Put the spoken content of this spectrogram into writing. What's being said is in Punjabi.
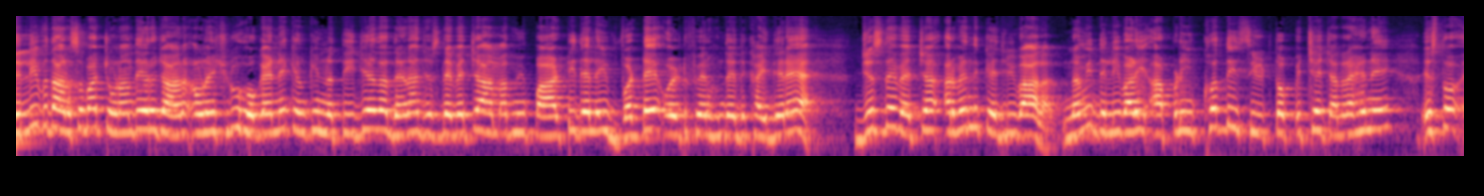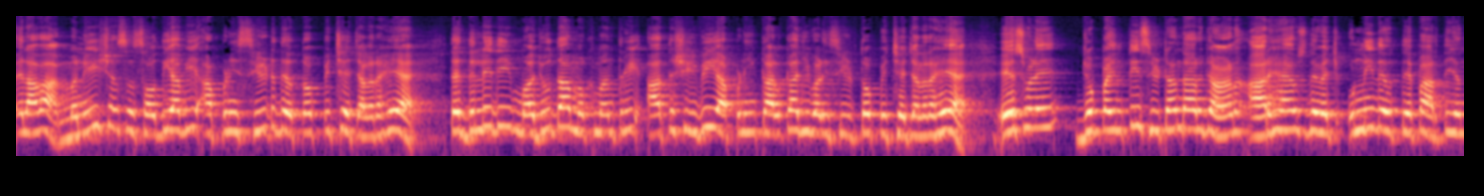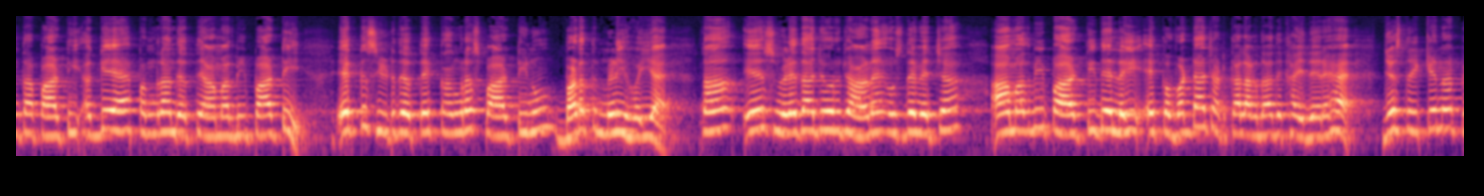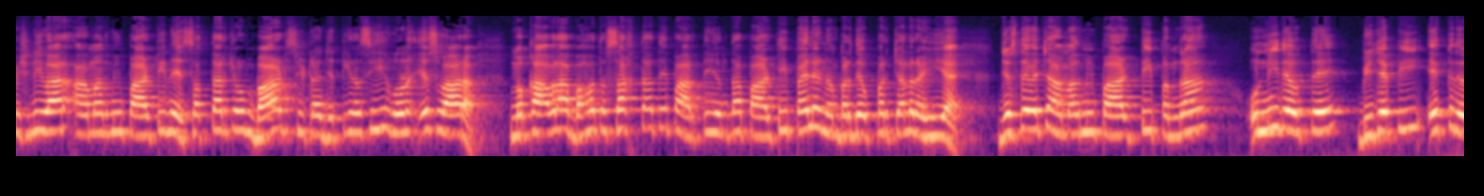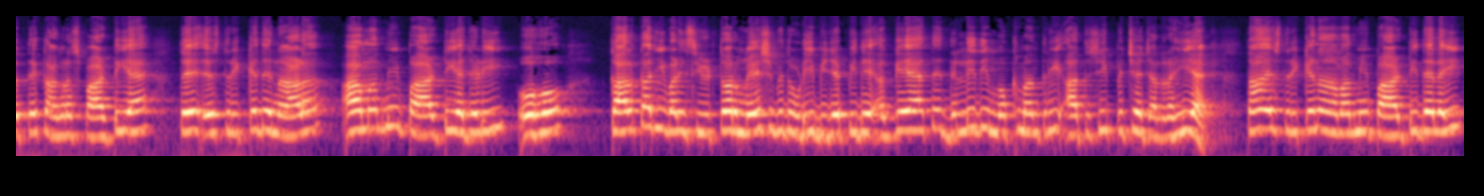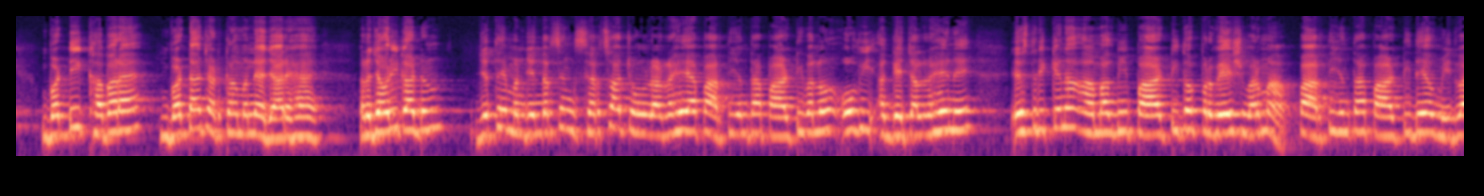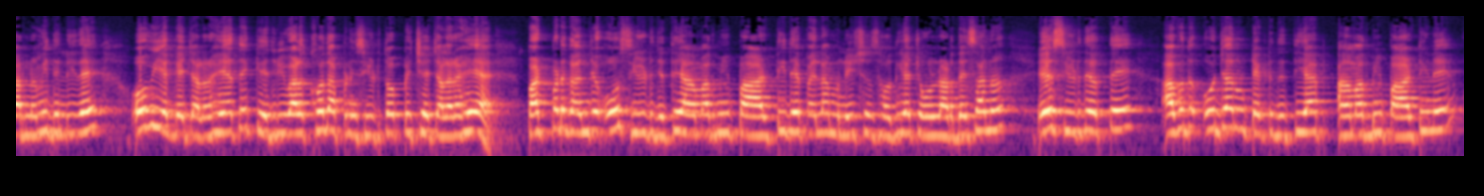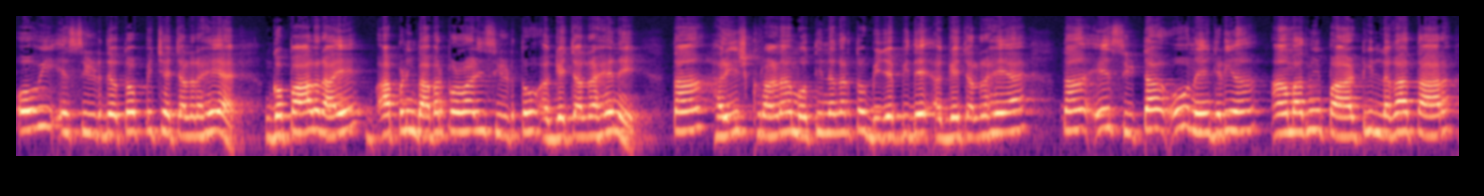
ਦਿੱਲੀ ਵਿਧਾਨ ਸਭਾ ਚੋਣਾਂ ਦੇ ਰੁਝਾਨ ਆਉਣੇ ਸ਼ੁਰੂ ਹੋ ਗਏ ਨੇ ਕਿਉਂਕਿ ਨਤੀਜਿਆਂ ਦਾ ਦਿਨ ਆ ਜਿਸ ਦੇ ਵਿੱਚ ਆਮ ਆਦਮੀ ਪਾਰਟੀ ਦੇ ਲਈ ਵੱਡੇ ਉਲਟਫੇਰ ਹੁੰਦੇ ਦਿਖਾਈ ਦੇ ਰਹੇ ਹੈ। ਜਿਸ ਦੇ ਵਿੱਚ ਅਰਵਿੰਦ ਕੇਜਰੀਵਾਲ ਨਵੀਂ ਦਿੱਲੀ ਵਾਲੀ ਆਪਣੀ ਖੁਦ ਦੀ ਸੀਟ ਤੋਂ ਪਿੱਛੇ ਚੱਲ ਰਹੇ ਨੇ। ਇਸ ਤੋਂ ਇਲਾਵਾ ਮਨੀਸ਼ ਸਸੌਦੀਆ ਵੀ ਆਪਣੀ ਸੀਟ ਦੇ ਉੱਤੋਂ ਪਿੱਛੇ ਚੱਲ ਰਹੇ ਹੈ। ਤੇ ਦਿੱਲੀ ਦੀ ਮੌਜੂਦਾ ਮੁੱਖ ਮੰਤਰੀ ਆਤਸ਼ੀ ਵੀ ਆਪਣੀ ਕਲਕਾ ਜੀ ਵਾਲੀ ਸੀਟ ਤੋਂ ਪਿੱਛੇ ਚੱਲ ਰਹੇ ਹੈ। ਇਸ ਵੇਲੇ ਜੋ 35 ਸੀਟਾਂ ਦਾ ਰੁਝਾਨ ਆ ਰਿਹਾ ਹੈ, ਉਸ ਦੇ ਵਿੱਚ 19 ਦੇ ਉੱਤੇ ਭਾਰਤੀ ਜਨਤਾ ਪਾਰਟੀ ਅੱਗੇ ਹੈ 15 ਦੇ ਉੱਤੇ ਆਮ ਆਦਮੀ ਪਾਰਟੀ, ਇੱਕ ਸੀਟ ਦੇ ਉੱਤੇ ਕਾਂਗਰਸ ਪਾਰਟੀ ਨੂੰ ਬੜਤ ਮਿਲੀ ਹੋਈ ਹੈ। ਤਾਂ ਇਸ ਵੇਲੇ ਦਾ ਜੋ ਰੁਝਾਨ ਹੈ, ਉਸ ਦੇ ਵਿੱਚ ਆਮ ਆਦਮੀ ਪਾਰਟੀ ਦੇ ਲਈ ਇੱਕ ਵੱਡਾ ਝਟਕਾ ਲੱਗਦਾ ਦਿਖਾਈ ਦੇ ਰਿਹਾ ਹੈ। ਜਿਸ ਤਰੀਕੇ ਨਾਲ ਪਿਛਲੀ ਵਾਰ ਆਮ ਆਦਮੀ ਪਾਰਟੀ ਨੇ 70 ਚੋਂ 62 ਸੀਟਾਂ ਜਿੱਤੀਆਂ ਸੀ, ਹੁਣ ਇਸ ਵਾਰ ਮੁਕਾਬਲਾ ਬਹੁਤ ਸਖਤ ਹੈ ਤੇ ਭਾਰਤੀ ਜਨਤਾ ਪਾਰਟੀ ਪਹਿਲੇ ਨੰਬਰ ਦੇ ਉੱਪਰ ਚੱਲ ਰਹੀ ਹੈ, ਜਿਸ ਦੇ ਵਿੱਚ ਆਮ ਆਦਮੀ ਪਾਰਟੀ 15 19 ਦੇ ਉੱਤੇ ਬੀਜੇਪੀ 1 ਦੇ ਉੱਤੇ ਕਾਂਗਰਸ ਪਾਰਟੀ ਹੈ ਤੇ ਇਸ ਤਰੀਕੇ ਦੇ ਨਾਲ ਆਮ ਆਦਮੀ ਪਾਰਟੀ ਹੈ ਜਿਹੜੀ ਉਹ ਕਾਲਕਾ ਜੀ ਵਾਲੀ ਸੀਟ ਤੋਂ ਰਮੇਸ਼ ਵਿਧੂੜੀ ਬੀਜੇਪੀ ਦੇ ਅੱਗੇ ਹੈ ਤੇ ਦਿੱਲੀ ਦੀ ਮੁੱਖ ਮੰਤਰੀ ਆਤਸ਼ੀ ਪਿੱਛੇ ਚੱਲ ਰਹੀ ਹੈ। ਤਾਂ ਇਸ ਤਰੀਕੇ ਨਾਲ ਆਮ ਆਦਮੀ ਪਾਰਟੀ ਦੇ ਲਈ ਵੱਡੀ ਖਬਰ ਹੈ, ਵੱਡਾ ਝਟਕਾ ਮੰਨਿਆ ਜਾ ਰਿਹਾ ਹੈ। ਰਜੌਰੀ ਗਾਰਡਨ ਜਿੱਥੇ ਮਨਜਿੰਦਰ ਸਿੰਘ ਸਿਰਸਾ ਚੋਣ ਲੜ ਰਹੇ ਆ, ਭਾਰਤੀ ਜਨਤਾ ਪਾਰਟੀ ਵੱਲੋਂ, ਉਹ ਵੀ ਅੱਗੇ ਚੱਲ ਰਹੇ ਨੇ। ਇਸ ਤਰੀਕੇ ਨਾਲ ਆਮ ਆਦਮੀ ਪਾਰਟੀ ਤੋਂ ਪ੍ਰਵੇਸ਼ ਵਰਮਾ, ਭਾਰਤੀ ਜਨਤਾ ਪਾਰਟੀ ਦੇ ਉਮੀਦਵਾਰ ਨਵੀਂ ਦਿੱਲੀ ਦੇ, ਉਹ ਵੀ ਅੱਗੇ ਚੱਲ ਰਹੇ ਆ ਤੇ ਕੇਜਰੀਵਾਲ ਖੁਦ ਆਪਣੀ ਸੀਟ ਤੋਂ ਪਿੱਛੇ ਚੱਲ ਰਹੇ ਆ। ਪਟਪੜਗੰਜ ਉਹ ਸੀਟ ਜਿੱਥੇ ਆਮ ਆਦਮੀ ਪਾਰਟੀ ਦੇ ਪਹਿਲਾਂ ਮਨੀਸ਼ ਸਸੌਦੀਆ ਚੋਣ ਲੜਦੇ ਸਨ, ਇਸ ਸੀਟ ਦੇ ਉੱਤੇ ਅਵਧ ਓਝਾ ਨੂੰ ਟਿਕਟ ਦਿੱਤੀ ਹੈ। ਆਮ ਆਦਮੀ ਪਾਰਟੀ ਨੇ ਉਹ ਵੀ ਇਸ ਸੀਟ ਦੇ ਉੱਤੋਂ ਪਿੱਛੇ ਚੱਲ ਰਹੇ ਹੈ। ਗੋਪਾਲ ਰਾਏ ਆਪਣੀ ਬਾਬਰਪੁਰ ਵਾਲੀ ਸੀਟ ਤੋਂ ਅੱਗੇ ਚੱਲ ਰਹੇ ਨੇ। ਤਾਂ ਹਰੀਸ਼ ਖੁਰਾਣਾ ਮੋਤੀ ਨਗਰ ਤੋਂ ਬੀਜੇਪੀ ਦੇ ਅੱਗੇ ਚੱਲ ਰਹੇ ਹੈ। ਤਾਂ ਇਹ ਸੀਟਾਂ ਉਹ ਨੇ ਜਿਹੜੀਆਂ ਆਮ ਆਦਮੀ ਪਾਰਟੀ ਲਗਾਤਾਰ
